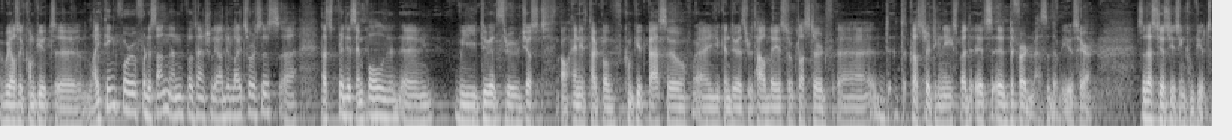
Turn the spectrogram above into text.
we also compute uh, lighting for, for the sun and potentially other light sources. Uh, that's pretty simple. Uh, we do it through just oh, any type of compute path, so uh, you can do it through tile-based or clustered, uh, clustered techniques, but it's a deferred method that we use here. So that's just using compute.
